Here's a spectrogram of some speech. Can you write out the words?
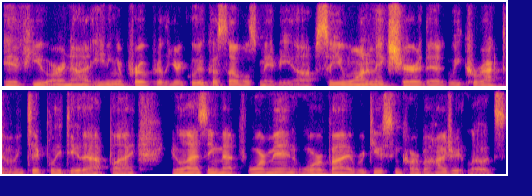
if you are not eating appropriately, your glucose levels may be up. So you want to make sure that we correct them. We typically do that by utilizing metformin or by reducing carbohydrate loads.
